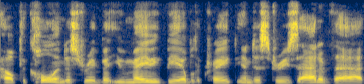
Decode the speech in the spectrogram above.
help the coal industry, but you may be able to create industries out of that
